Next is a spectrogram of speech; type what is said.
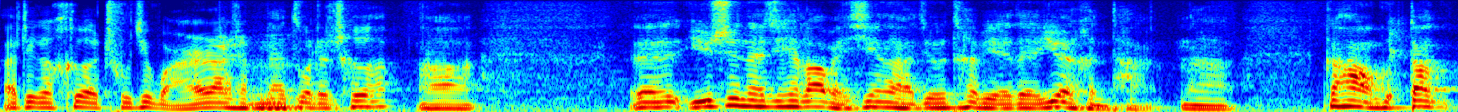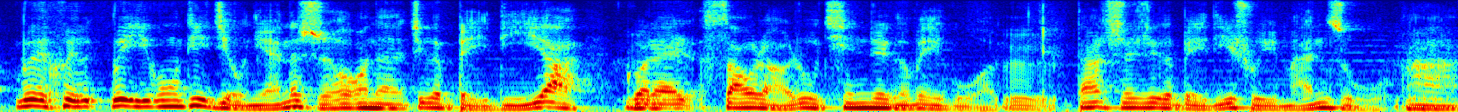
啊，这个鹤出去玩啊什么的坐着车啊，呃，于是呢这些老百姓啊就特别的怨恨他啊，刚好到魏惠魏懿公第九年的时候呢，这个北狄呀过来骚扰入侵这个魏国，当时这个北狄属于蛮族啊，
